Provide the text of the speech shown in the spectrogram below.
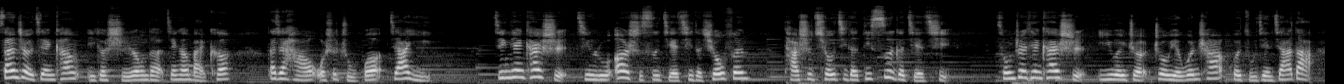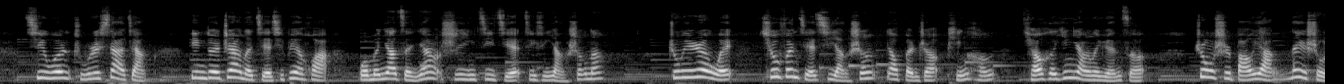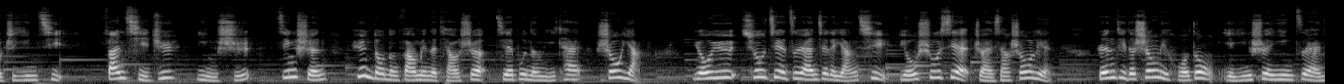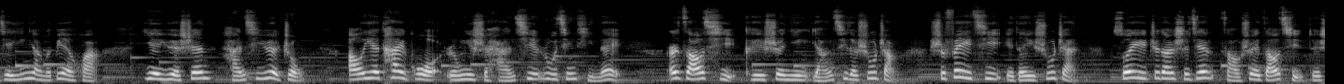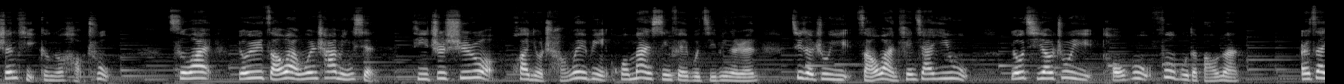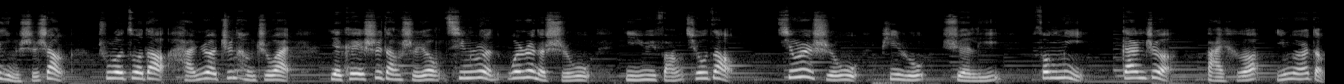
三者健康，一个实用的健康百科。大家好，我是主播佳怡。今天开始进入二十四节气的秋分，它是秋季的第四个节气。从这天开始，意味着昼夜温差会逐渐加大，气温逐日下降。应对这样的节气变化，我们要怎样适应季节进行养生呢？中医认为，秋分节气养生要本着平衡、调和阴阳的原则，重视保养内守之阴气，凡起居、饮食、精神。运动等方面的调摄皆不能离开收养。由于秋季自然界的阳气由疏泄转向收敛，人体的生理活动也应顺应自然界阴阳的变化。夜越深，寒气越重，熬夜太过容易使寒气入侵体内，而早起可以顺应阳气的舒长，使肺气也得以舒展。所以这段时间早睡早起对身体更有好处。此外，由于早晚温差明显。体质虚弱、患有肠胃病或慢性肺部疾病的人，记得注意早晚添加衣物，尤其要注意头部、腹部的保暖。而在饮食上，除了做到寒热均衡之外，也可以适当食用清润、温润的食物，以预防秋燥。清润食物譬如雪梨、蜂蜜、甘蔗、百合、银耳等；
